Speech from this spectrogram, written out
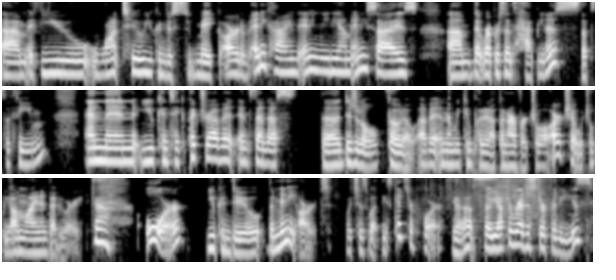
um, if you want to, you can just make art of any kind, any medium, any size um, that represents happiness. That's the theme, and then you can take a picture of it and send us the digital photo of it, and then we can put it up in our virtual art show, which will be online in February. yeah. Or you can do the mini art, which is what these kits are for. Yes. So you have to register for these.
